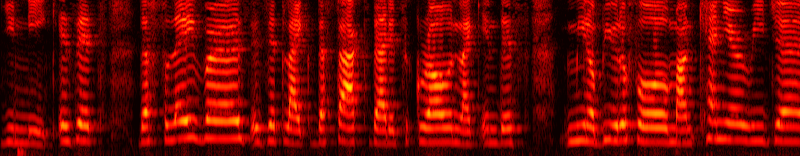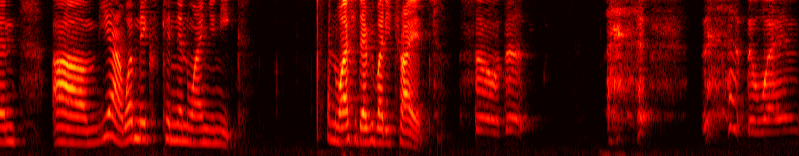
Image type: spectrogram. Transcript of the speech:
unique? Is it the flavors? Is it like the fact that it's grown like in this, you know, beautiful Mount Kenya region? Um, yeah, what makes Kenyan wine unique? And why should everybody try it? So the the wines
